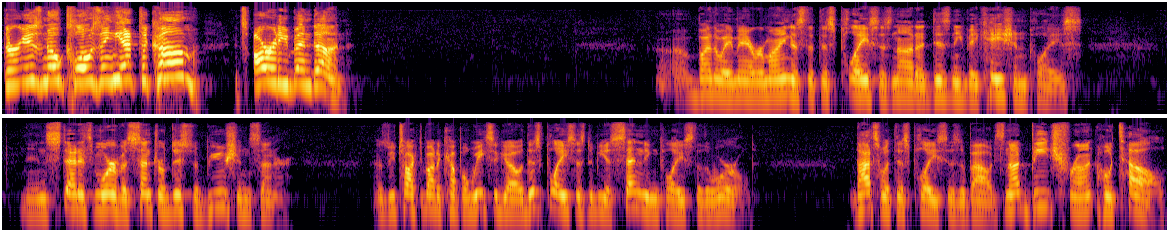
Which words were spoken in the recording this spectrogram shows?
There is no closing yet to come, it's already been done. Uh, by the way, may I remind us that this place is not a Disney vacation place. Instead, it's more of a central distribution center. As we talked about a couple weeks ago, this place is to be a sending place to the world. That's what this place is about. It's not beachfront hotel.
